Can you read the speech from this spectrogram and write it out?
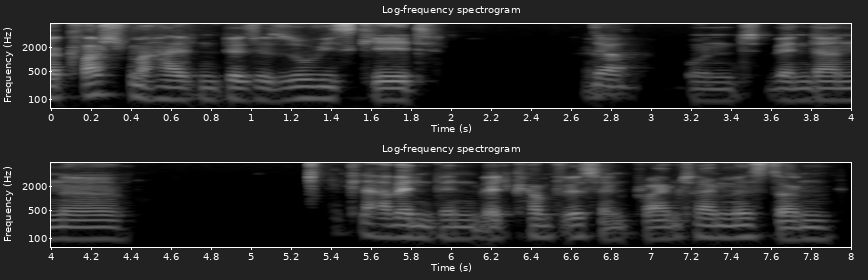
da quatscht man halt ein bisschen, so wie es geht. Ja. Und wenn dann, äh, klar, wenn, wenn Wettkampf ist, wenn Primetime ist, dann,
